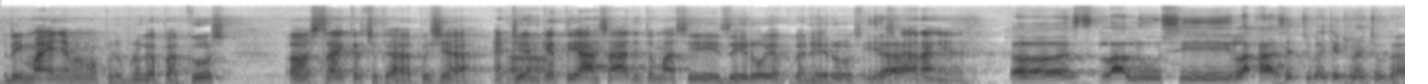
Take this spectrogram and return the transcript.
Jadi mainnya memang benar-benar gak bagus. Eh, striker juga habis ya. Edian Ketia saat itu masih zero ya, bukan hero seperti Iya. sekarang ya. Eh, lalu si Lacazette juga cedera juga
